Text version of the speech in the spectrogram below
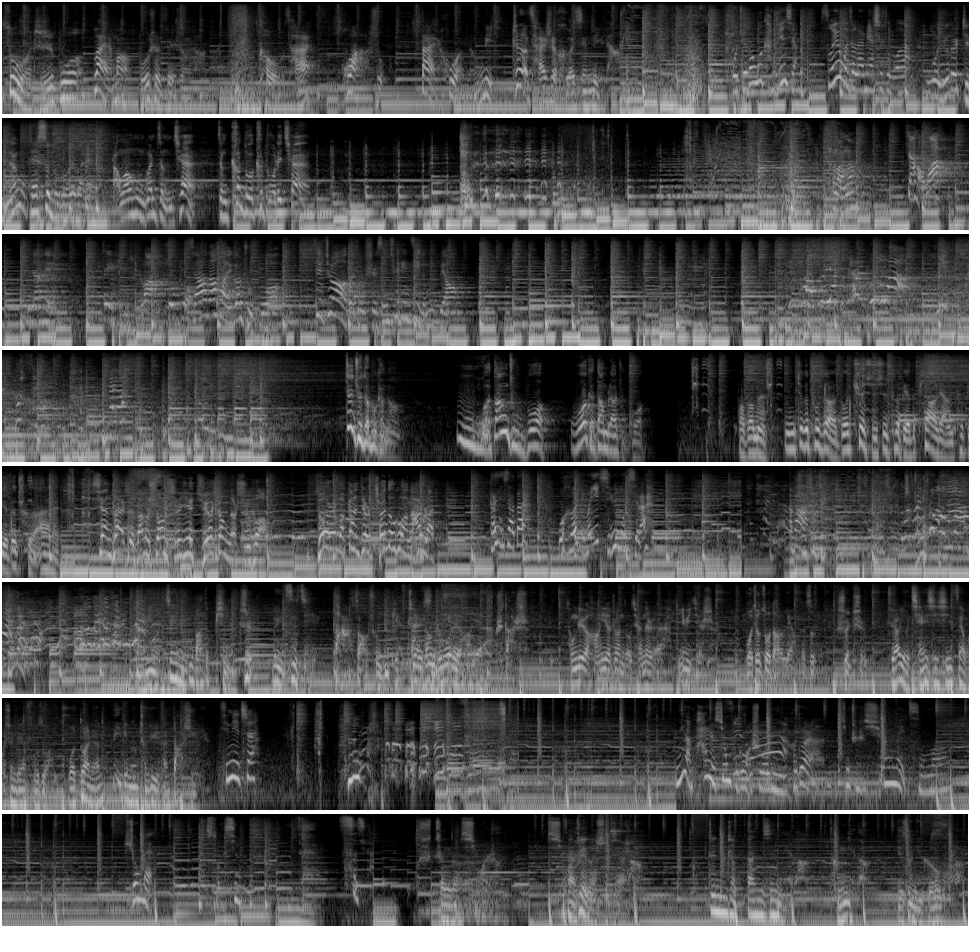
做直播，外貌不是最重要的，口才、话术、带货能力，这才是核心力量。我觉得我肯定行，所以我就来面试主播了。我有点紧张，这是主播的吧？当网红管挣钱，挣可多可多的钱。干嘛呢？架好了，李展磊，背挺直了，收腹。想要当好一个主播，最重要的就是先确定自己的目标。跑步的样子太酷了！加油！这绝对不可能！我当主播，我可当不了主播。宝宝们，嗯，这个兔子耳朵确实是特别的漂亮，特别的可爱。现在是咱们双十一决胜的时刻，所有人把干劲儿全都给我拿出来！赶紧下单，我和你们一起运动起来！太厉害了吧！怎么突然这么我们有坚韧不拔的品质，为自己打造出一片崭电商直播这个行业不是大事，从这个行业赚走钱的人比比皆是，我就做到了两个字：顺势。只要有钱西西在我身边辅佐，我断然必定能成就一番大事业。请你吃。你敢拍着胸脯跟我说你和段然就只是兄妹情吗？兄妹，索性你再刺激他。我是真的喜欢上你，喜在这个世界上，真正担心你的、疼你的，也就你哥我了。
